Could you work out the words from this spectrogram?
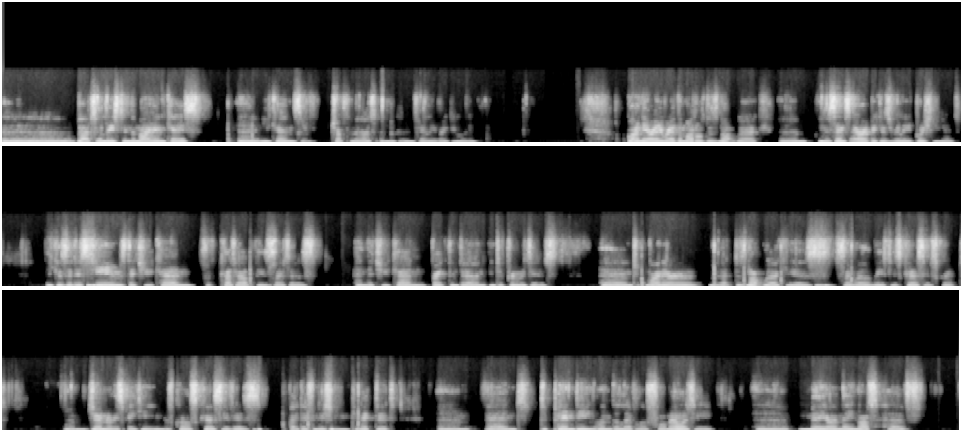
uh, but at least in the Mayan case, uh, you can sort of chop them out and look at them fairly regularly. One area where the model does not work, um, in a sense, Arabic is really pushing it because it assumes that you can sort of cut out these letters and that you can break them down into primitives. And one area that does not work is, so well, at least is cursive script. Um, generally speaking, of course, cursive is by definition connected. Um, and depending on the level of formality, uh, may or may not have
